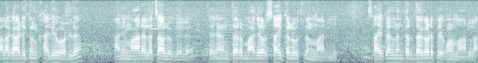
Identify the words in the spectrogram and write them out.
मला गाडीतून खाली ओढलं. आणि मारायला चालू केलं. त्याच्यानंतर माझ्यावर सायकल उचलून मारली. सायकल नंतर दगड फेकून मारला.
